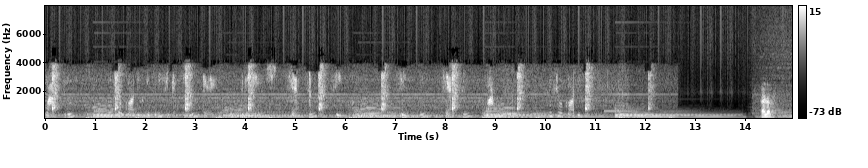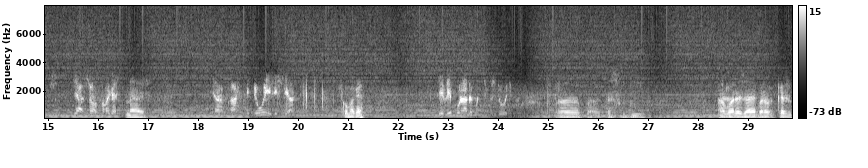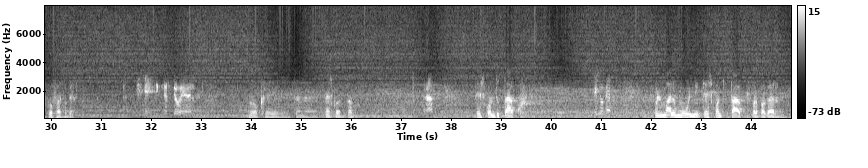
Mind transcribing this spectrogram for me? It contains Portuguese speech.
quatro. O seu código de verificação é três, sete, cinco, cinco, sete, quatro. O seu código. Alô? Ja, zo, kom ik Nice. Ja, ah. Como é que é? TV por nada com simplesmente. Ah, pá, estás fodido. Agora já é para. Queres que eu faça o quê? Que é? Ok, então né. Tens quanto taco? Hã? Tens quanto taco? Tem o quê? Um mal muni, tens quanto taco para pagar?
